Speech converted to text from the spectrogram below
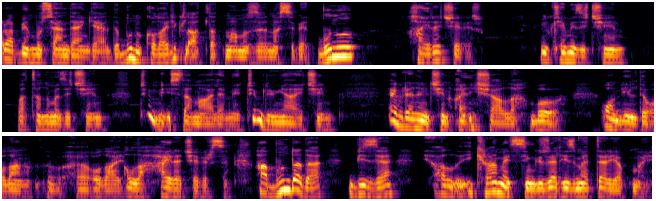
Rabbim bu senden geldi, bunu kolaylıkla atlatmamızı nasip et. Bunu hayra çevir. Ülkemiz için, vatanımız için, tüm İslam alemi, tüm dünya için, evrenin için inşallah bu 10 ilde olan e, olay Allah hayra çevirsin. Ha bunda da bize ikram etsin güzel hizmetler yapmayı.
